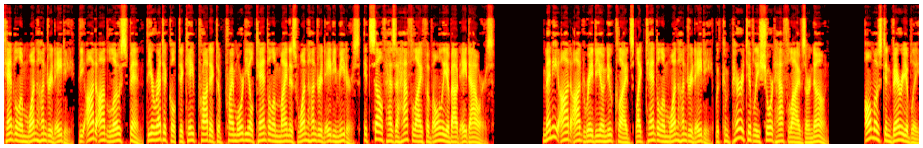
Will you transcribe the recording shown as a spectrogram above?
tantalum-180, the odd-odd low spin theoretical decay product of primordial tantalum-180 meters, itself has a half-life of only about 8 hours. Many odd-odd radionuclides like tantalum-180 with comparatively short half-lives are known. Almost invariably,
